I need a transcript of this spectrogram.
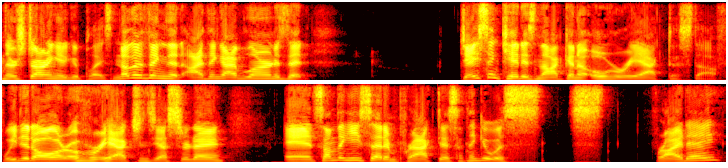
they're starting in a good place. Another thing that I think I've learned is that Jason Kidd is not going to overreact to stuff. We did all our overreactions yesterday, and something he said in practice, I think it was Friday.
